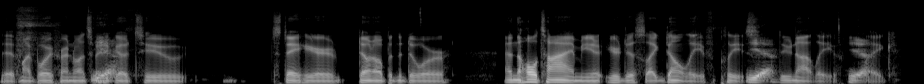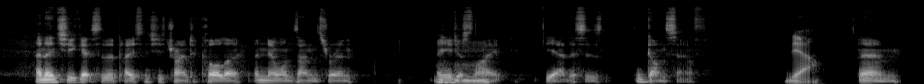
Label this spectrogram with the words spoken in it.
that my boyfriend wants me Yeah. to go to. stay here. Don't open the door." And the whole time you you're just like, "Don't leave, please. Yeah. do not leave." Yeah. like And then she gets to the place and she's trying to call her, and no one's answering. And you're just Mhm. like, yeah, this is gone south. yeah, Um,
